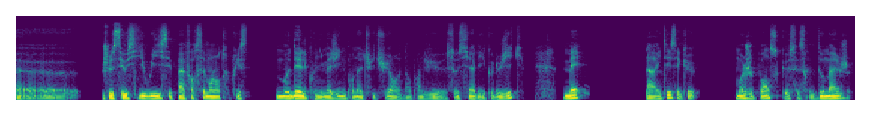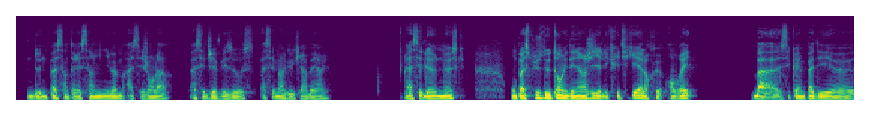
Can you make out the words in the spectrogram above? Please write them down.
Euh, je sais aussi, oui, c'est pas forcément l'entreprise modèle qu'on imagine pour notre futur d'un point de vue social et écologique. Mais la réalité, c'est que moi, je pense que ce serait dommage de ne pas s'intéresser un minimum à ces gens-là, à ces Jeff Bezos, à ces Mark Zuckerberg, à ces Elon Musk. On passe plus de temps et d'énergie à les critiquer, alors qu'en vrai, bah, c'est quand même pas des, euh,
